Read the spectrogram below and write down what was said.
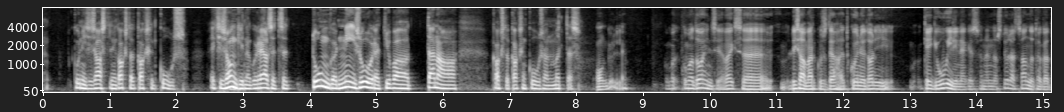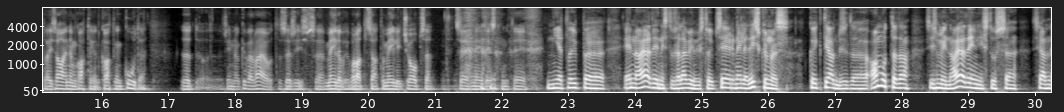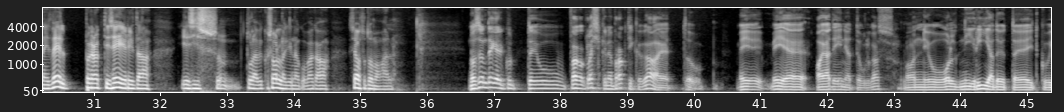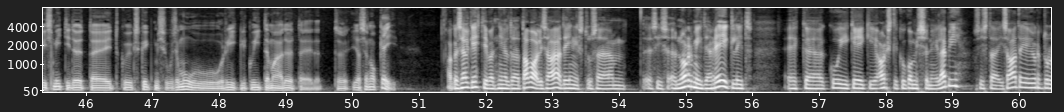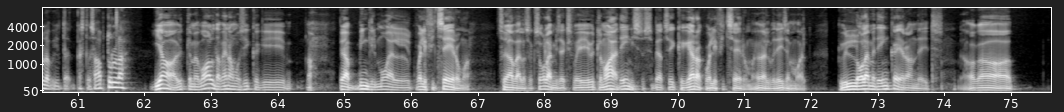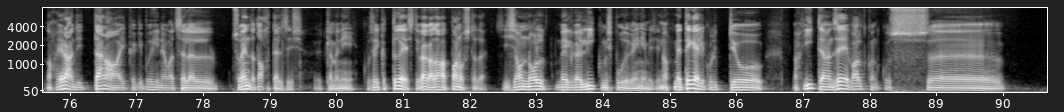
kuni siis aastani kaks tuhat kakskümmend kuus. ehk siis ongi nagu reaalselt see tung on nii suur, et juba täna kaks tuhat kakskümmend kuus on mõttes. on küll, jah. kui ma, kui ma tohin siia väikse lisamärkuse teha, et kui nüüd oli keegi huviline, kes on ennast üles andnud, aga ta ei saa ennem kahtekümmet, kahtekümmet kuud sinna küberväejuhtesse, siis meile võib alati saata meili jobs at cr14.ee. nii et võib äh, enne ajateenistuse läbimist võib CR14-s kõik teadmised äh, ammutada, siis minna ajateenistusse, seal neid veel praktiseerida ja siis tulevikus ollagi nagu väga seotud omavahel. no see on tegelikult ju väga klassikaline praktika ka, et meie, meie ajateenijate hulgas on ju olnud nii RIA töötajaid kui SMIT-i töötajaid kui ükskõik missuguse muu riikliku IT-maja töötajaid, et ja see on okei okay. aga seal kehtivad nii-öelda tavalise ajateenistuse siis normid ja reeglid, ehk kui keegi arstliku komisjoni ei läbi, siis ta ei saa teie juurde tulla või ta, kas ta saab tulla? jaa, ütleme valdav enamus ikkagi noh, peab mingil moel kvalifitseeruma sõjaväelaseks olemiseks või ütleme, ajateenistusse pead sa ikkagi ära kvalifitseeruma ühel või teisel moel. küll oleme teinud ka erandeid, aga noh, erandid täna ikkagi põhinevad sellel su enda tahtel siis, ütleme nii, kui sa ikka tõesti väga tahad panustada, siis on olnud meil ka liikumispuudega inimesi, noh, me tegelikult ju noh, IT on see valdkond, kus äh,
